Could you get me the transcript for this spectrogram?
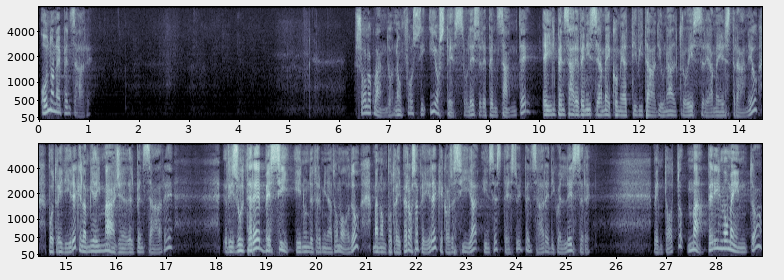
o non è pensare. Solo quando non fossi io stesso l'essere pensante e il pensare venisse a me come attività di un altro essere a me estraneo, potrei dire che la mia immagine del pensare risulterebbe sì in un determinato modo, ma non potrei però sapere che cosa sia in se stesso il pensare di quell'essere. 28. Ma per il momento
